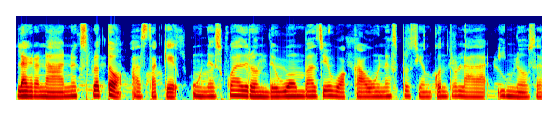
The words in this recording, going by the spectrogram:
La granada no explotó hasta que un escuadrón de bombas llevó a cabo una explosión controlada y no se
